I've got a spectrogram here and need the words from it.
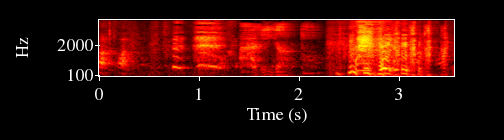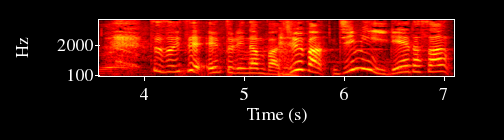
ありがとう。続いてエントリーナンバー10番ジミー入枝さん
